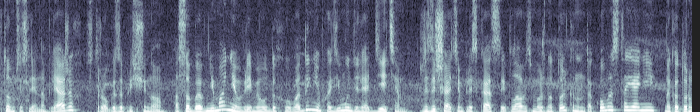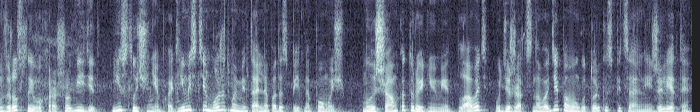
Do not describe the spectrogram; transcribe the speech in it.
в том числе на пляжах, строго запрещено. Особое внимание во время отдыха у воды необходимо уделять детям. Разрешать им плескаться и плавать можно только на таком расстоянии, на котором взрослые взрослый его хорошо видит и в случае необходимости может моментально подоспеть на помощь. Малышам, которые не умеют плавать, удержаться на воде помогут только специальные жилеты.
